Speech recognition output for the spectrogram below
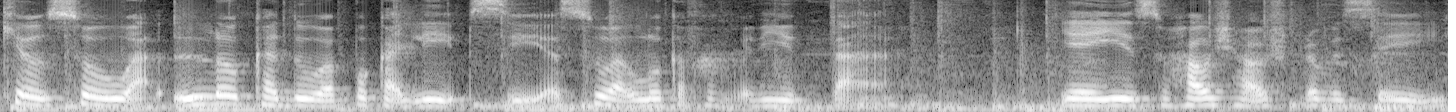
que eu sou a louca do Apocalipse, a sua louca favorita. E é isso, house house para vocês.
